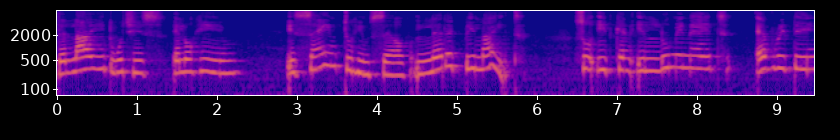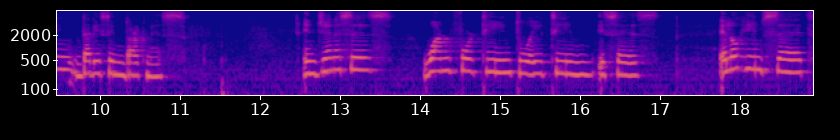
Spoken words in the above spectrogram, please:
The light, which is Elohim, is saying to himself, Let it be light, so it can illuminate everything that is in darkness. In Genesis 1:14 to 18 it says Elohim said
